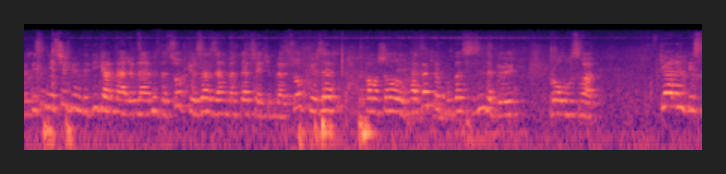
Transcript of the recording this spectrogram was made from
Və bizim neçə gündür digər müəllimlərimiz də çox gözəl zəhmətlər çəkiblər, çox gözəl tamaşalar olub. Əlbəttə burada sizin də böyük rolunuz var. Gəlin biz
